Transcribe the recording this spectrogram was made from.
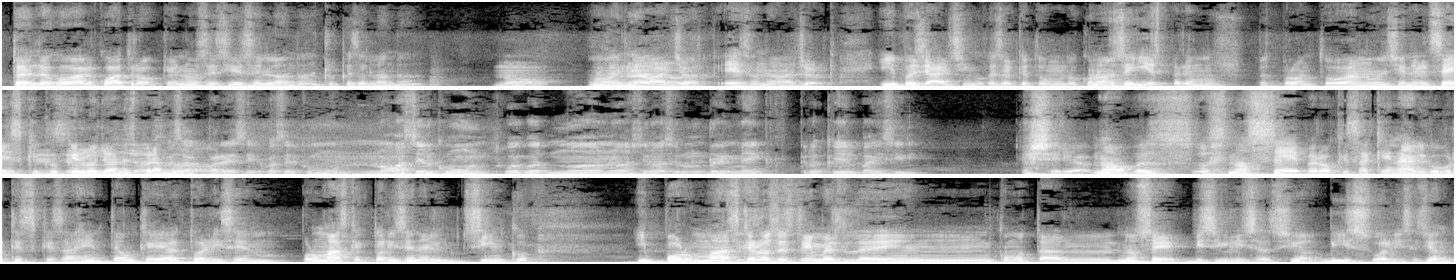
Entonces luego al 4, que no sé si es en London, creo que es en London. No, O en Nueva York. Eso, Nueva York. Y pues ya el 5, que es el que todo el mundo conoce. Y esperemos, pues pronto anuncien el 6, que El creo que 6 lo llevan ya esperando. Al parecer va a ser como un... No va a ser como un juego nuevo, nuevo, sino va a ser un remake, creo que del Vice City. Sería, no, pues no sé, pero que saquen algo, porque es que esa gente, aunque actualicen, por más que actualicen el 5 y por más Sí, que sí. los streamers le den como tal, no sé, visibilización, visualización,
